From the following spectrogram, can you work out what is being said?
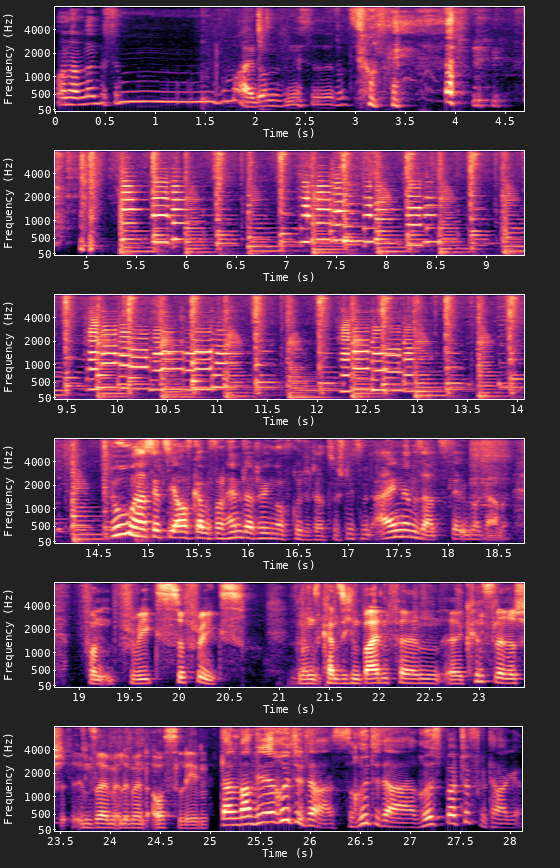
und haben dann ein bisschen gemalt und nächste Situation. Du hast jetzt die Aufgabe von Handlettering auf Rüteta zu schließen mit einem Satz der Übergabe. Von Freaks zu Freaks. Man kann sich in beiden Fällen äh, künstlerisch in seinem Element ausleben. Dann waren wieder Rütetas, Rüteta, Röstber Tüfteltage.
